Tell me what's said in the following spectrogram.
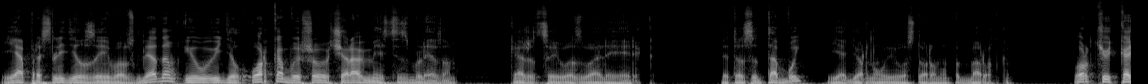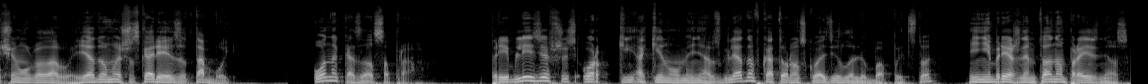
Я проследил за его взглядом и увидел орка, бывшего вчера вместе с Блезом. Кажется, его звали Эрик. «Это за тобой?» — я дернул его в сторону подбородком. Орк чуть качнул головой. «Я думаю, что скорее за тобой». Он оказался прав. Приблизившись, орк окинул меня взглядом, в котором сквозило любопытство, и небрежным тоном произнес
